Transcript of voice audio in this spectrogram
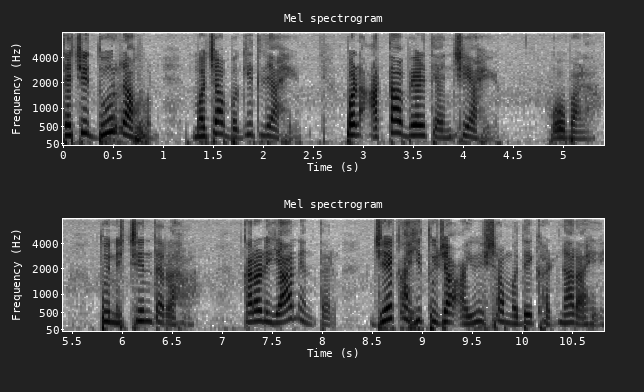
त्याची दूर राहून मजा बघितली आहे. पण आता वेळ त्यांची आहे. हो बाळा तू निश्चिंत राहा. कारण यानंतर जे काही तुझ्या आयुष्यामध्ये घडणार आहे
